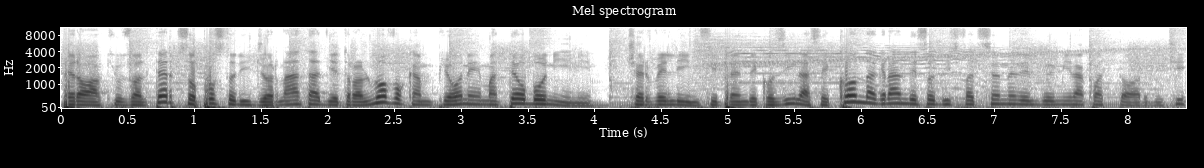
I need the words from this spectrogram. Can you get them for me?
però ha chiuso al terzo posto di giornata dietro al nuovo campione Matteo Bonini. Cervellin si prende così la seconda grande soddisfazione del 2014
